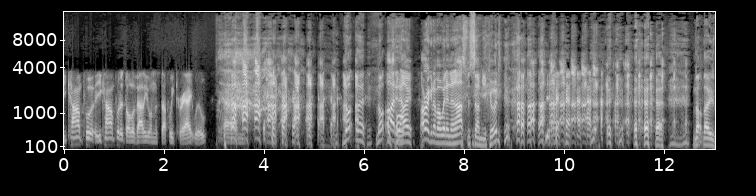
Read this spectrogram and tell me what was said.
you can't put you can't put a dollar value on the stuff we create, Will. Not the not the I don't know. I reckon if I went in and asked for some, you could. not those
